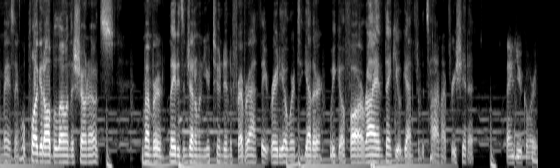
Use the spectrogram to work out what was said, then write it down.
Amazing. We'll plug it all below in the show notes. Remember, ladies and gentlemen, you're tuned into Forever Athlete Radio, where together we go far. Ryan, thank you again for the time. I appreciate it. Thank you, Corey.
